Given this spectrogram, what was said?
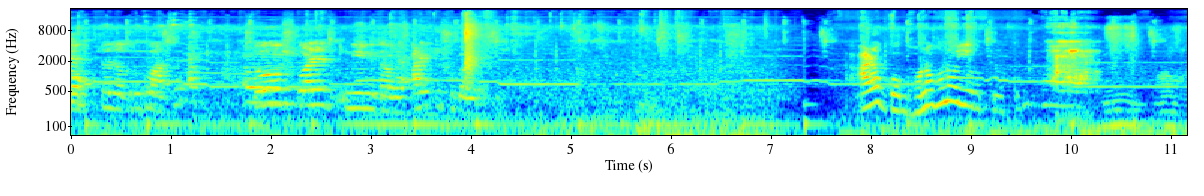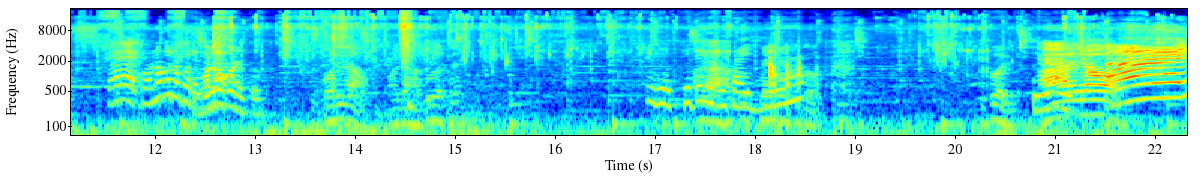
রোদটা যতটুকু আছে তো পরে নিয়ে নিতে হবে। আর একটু শুকানো গেছে আরও ঘন ঘন ইয়ে করতে হ্যাঁ ঘন ঘন করে ঘন করে তো। করে নাও আমাদের হাতু ফেটে গেছে সাইড দিয়ে। কই। আয় আয়।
